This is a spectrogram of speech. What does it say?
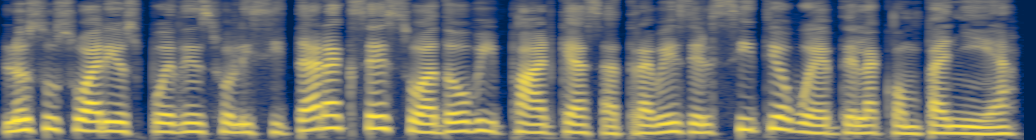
Los usuarios pueden solicitar acceso a Adobe Podcast a través del sitio web de la compañía.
